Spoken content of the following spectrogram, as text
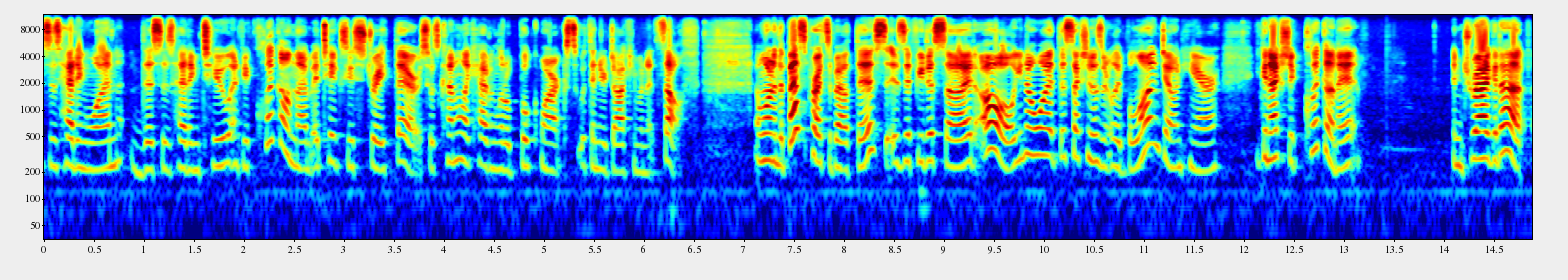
this is heading 1, this is heading 2, and if you click on them, it takes you straight there. So it's kind of like having little bookmarks within your document itself. And one of the best parts about this is if you decide, oh, you know what, this section doesn't really belong down here, you can actually click on it and drag it up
